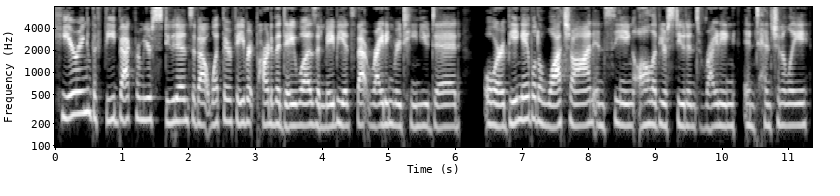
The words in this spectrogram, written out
Hearing the feedback from your students about what their favorite part of the day was, and maybe it's that writing routine you did, or being able to watch on and seeing all of your students writing intentionally,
